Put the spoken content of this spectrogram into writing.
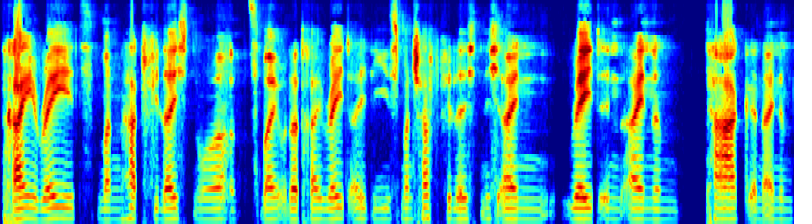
drei Raids, man hat vielleicht nur zwei oder drei Raid-IDs, man schafft vielleicht nicht einen Raid in einem Tag, in einem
